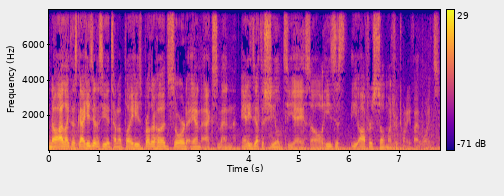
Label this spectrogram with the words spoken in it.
No, I like this guy. He's going to see a ton of play. He's Brotherhood, Sword, and X Men, and he's got the Shield TA. So he's just he offers so much for twenty five points.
